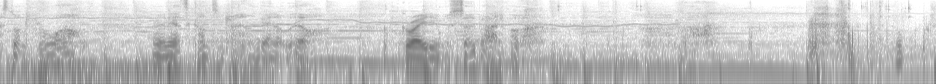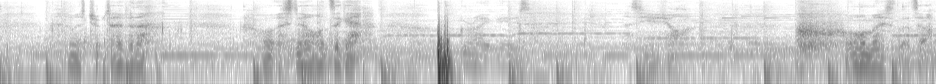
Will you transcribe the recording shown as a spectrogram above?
First one for a while. I really had to concentrate on getting up the hill. Gradient was so bad, but. Oh, almost tripped over the water still once again. Great views, as usual. Almost the top.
